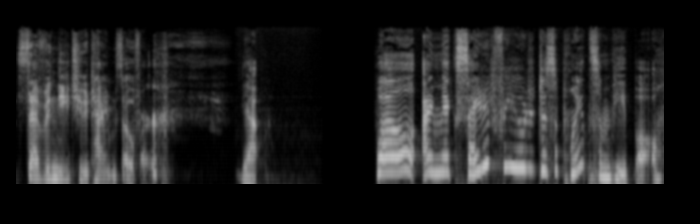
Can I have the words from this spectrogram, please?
72 times over. yeah. Well, I'm excited for you to disappoint some people.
